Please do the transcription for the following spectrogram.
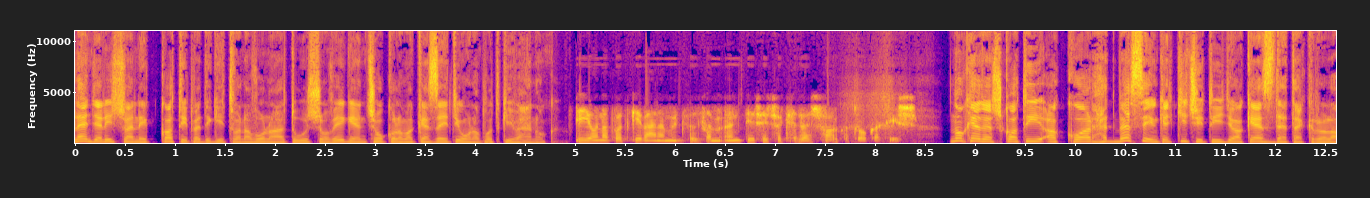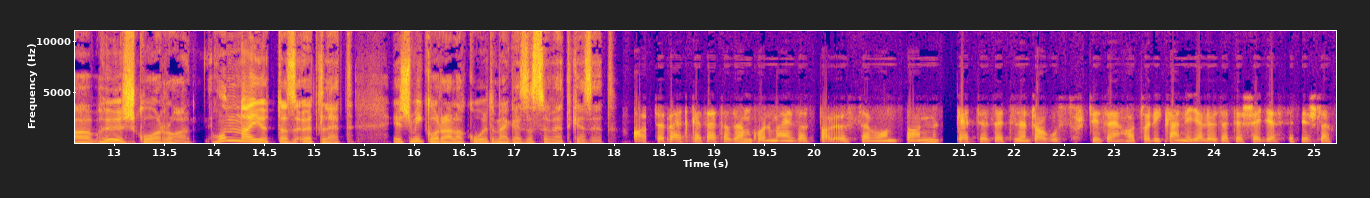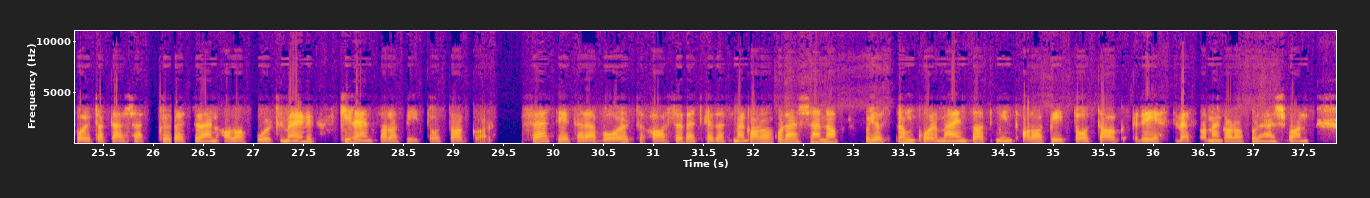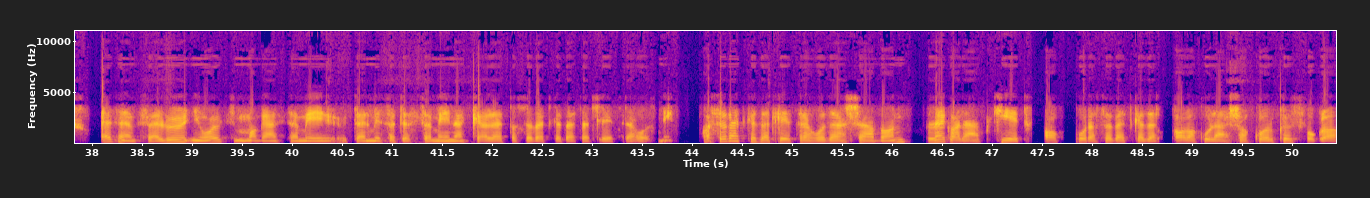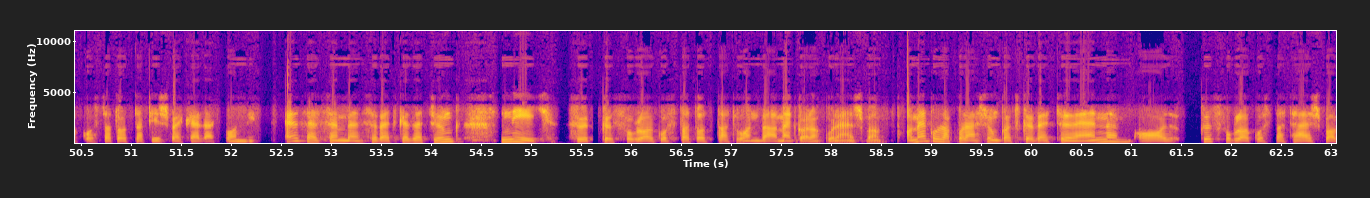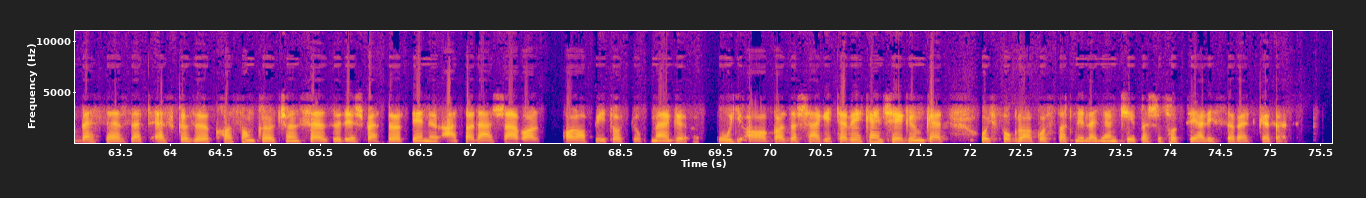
Lengyel Istvánné Kati pedig itt van a vonal túlsó végén, csókolom a kezeit, jó napot kívánok! Jó napot kívánom, üdvözlöm Önt is, és a kedves hallgatókat is! No, kedves Kati, akkor hát beszéljünk egy kicsit így a kezdetekről, a hőskorról. Honnan jött az ötlet, és mikor alakult meg ez a szövetkezet? A szövetkezet az önkormányzattal összevontan 2015. augusztus 16-án egy előzetes egyeztetés lefolytatását követően alakult meg, kilenc alapító taggal feltétele volt a szövetkezet megalakulásának, hogy az önkormányzat, mint alapító tag részt vesz a megalakulásban. Ezen felül nyolc magánszemély, természetes személynek kellett a szövetkezetet létrehozni. A szövetkezet létrehozásában legalább két akkor a szövetkezet alakulásakor közfoglalkoztatottat is be kellett vonni. Ezzel szemben szövetkezetünk négy fő közfoglalkoztatottat von be a megalakulásba. A megalakulásunkat követően a közfoglalkoztatásba beszerzett eszközök haszonkölcsön szerződésbe történő átadásával alapítottuk meg úgy a gazdasági tevékenységünket, hogy foglalkoztatni legyen képes a szociális szövetkezet.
